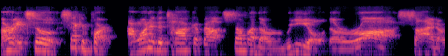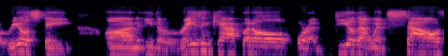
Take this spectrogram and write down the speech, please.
All right. So, second part, I wanted to talk about some of the real, the raw side of real estate on either raising capital or a deal that went south.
